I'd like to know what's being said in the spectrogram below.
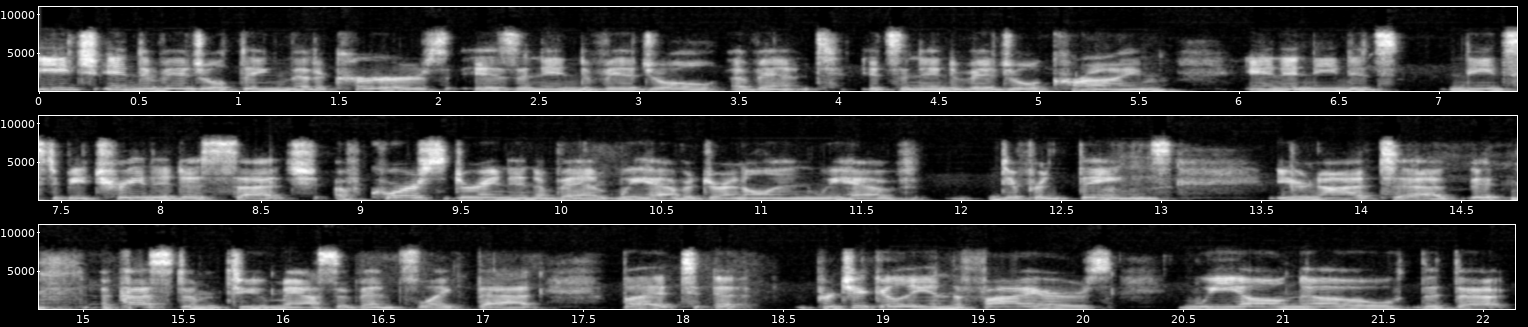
each individual thing that occurs is an individual event. It's an individual crime, and it needed needs to be treated as such. Of course, during an event, we have adrenaline, we have different things. You're not uh, accustomed to mass events like that, but uh, particularly in the fires, we all know that that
